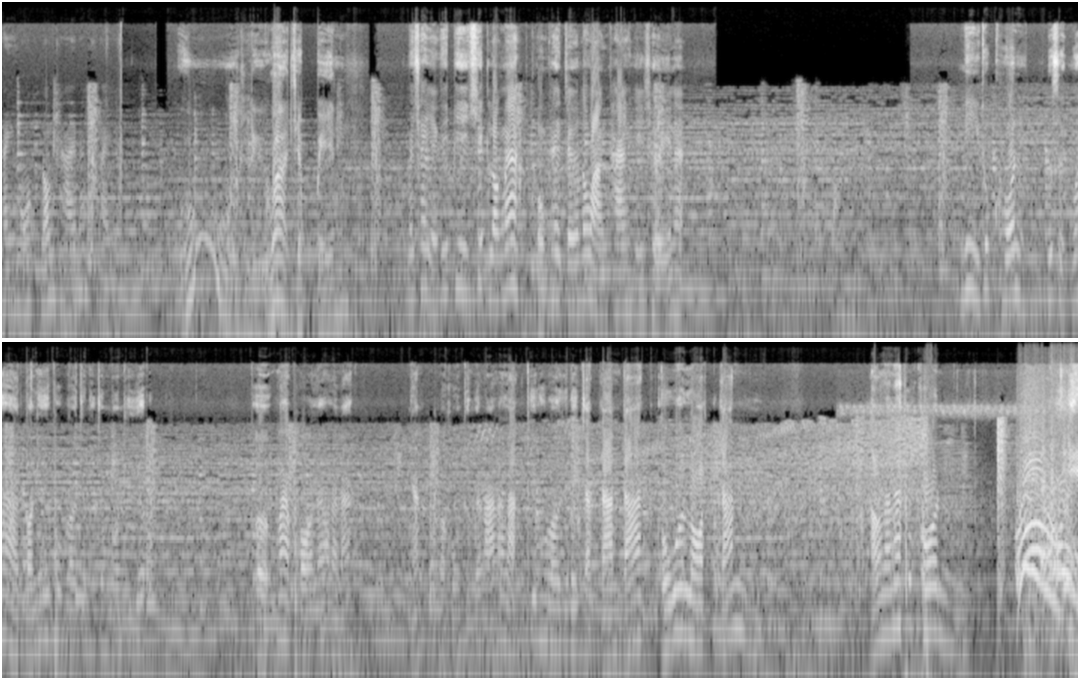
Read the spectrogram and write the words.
ไอ้โหน้องชายนั่นใครนะอู้หรือว่าจะเป็น ไม่ใช่อย่างที่พี่คิดหรอกนะ ผมแค่เจอระหว่างทางเฉยๆน่ะ นี่ทุกคนรู้สึกว่าตอนนี้พวกเราจะมีจำนวนที่เยอะ เออมากพอแล้วล่ะนะงั้นเราคงถึงเวลาแล้วล่ะ ที่พวกเราจะไปจัดการดาร์ o โอเวอร์ลอดกัน เอาแล้วนะทุกคน โอ้ย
